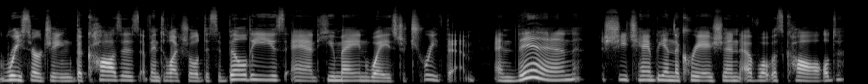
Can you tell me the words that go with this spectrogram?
researching the causes of intellectual disabilities and humane ways to treat them. And then she championed the creation of what was called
